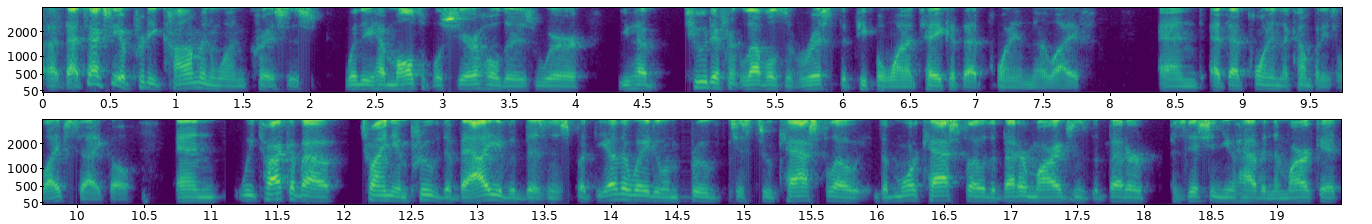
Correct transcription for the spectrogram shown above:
Uh, that's actually a pretty common one chris is whether you have multiple shareholders where you have two different levels of risk that people want to take at that point in their life and at that point in the company's life cycle. And we talk about trying to improve the value of a business, but the other way to improve just through cash flow, the more cash flow, the better margins, the better position you have in the market,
